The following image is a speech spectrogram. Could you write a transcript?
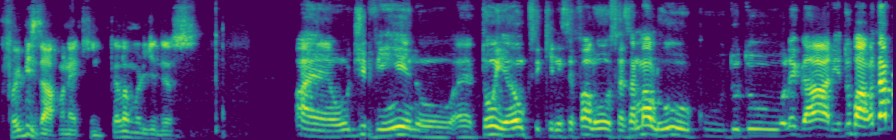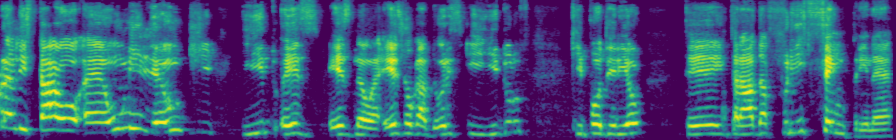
foi bizarro, né, Kim? Pelo amor de Deus. Ah, é, o Divino, é, Tonhão, que, que nem você falou, César Maluco, Dudu Legari, do Bala. Dá para listar é, um milhão de ex, ex, não, é, ex-jogadores e ídolos que poderiam ter entrada free sempre, né?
